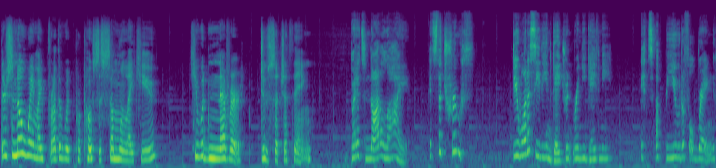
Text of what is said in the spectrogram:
There's no way my brother would propose to someone like you. He would never do such a thing. But it's not a lie. It's the truth. Do you want to see the engagement ring he gave me? It's a beautiful ring.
